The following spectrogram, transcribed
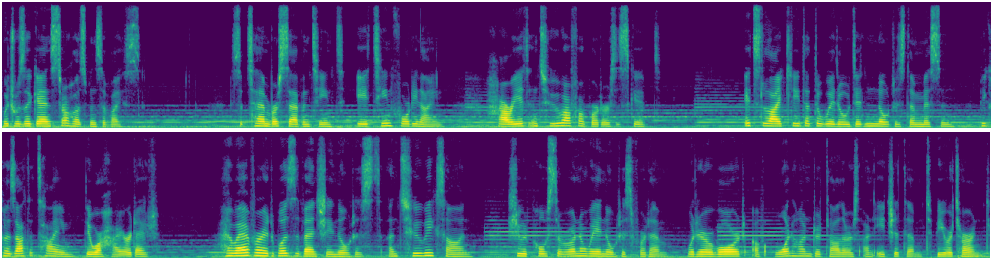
which was against her husband's advice. September 17, 1849, Harriet and two of her brothers escaped. It's likely that the widow didn't notice them missing because at the time they were hired out. However, it was eventually noticed, and two weeks on, she would post a runaway notice for them with a reward of $100 on each of them to be returned.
